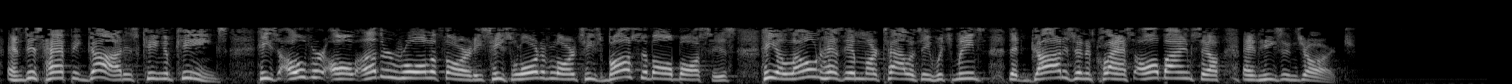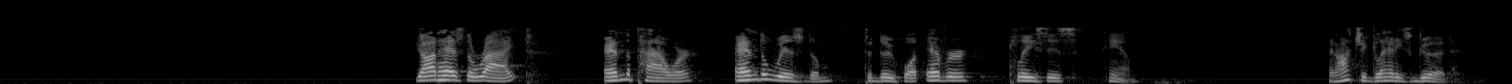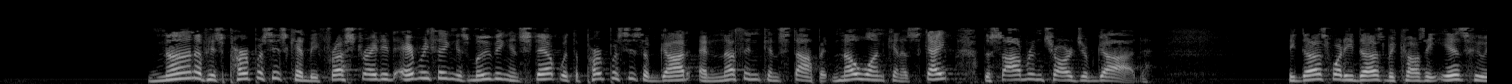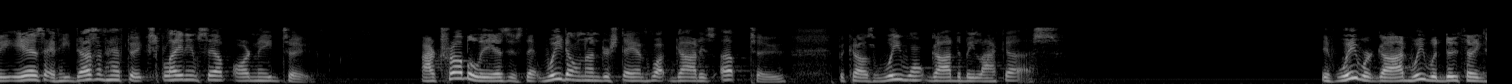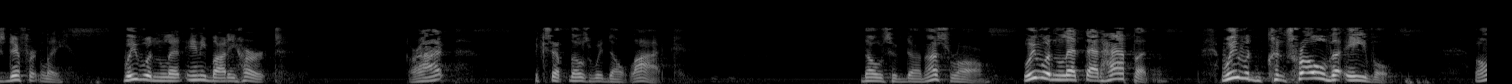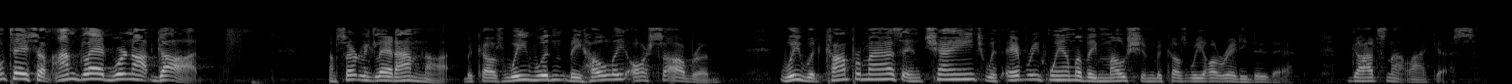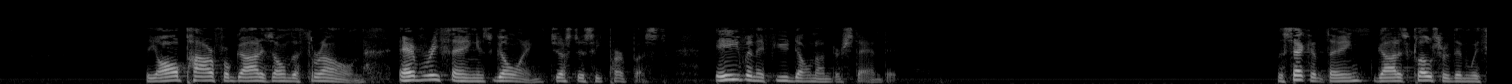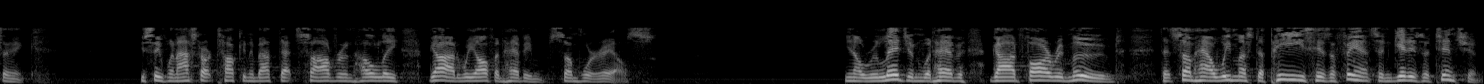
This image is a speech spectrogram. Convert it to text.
And this happy God is King of Kings. He's over all other royal authorities. He's Lord of Lords. He's boss of all bosses. He alone has immortality, which means that God is in a class all by himself and He's in charge. God has the right and the power and the wisdom to do whatever pleases Him. And aren't you glad He's good? None of his purposes can be frustrated. Everything is moving in step with the purposes of God, and nothing can stop it. No one can escape the sovereign charge of God. He does what he does because he is who he is, and he doesn't have to explain himself or need to. Our trouble is, is that we don't understand what God is up to because we want God to be like us. If we were God, we would do things differently we wouldn't let anybody hurt. All right? Except those we don't like. Those who've done us wrong. We wouldn't let that happen. We would control the evil. Well, I'll tell you something. I'm glad we're not God. I'm certainly glad I'm not because we wouldn't be holy or sovereign. We would compromise and change with every whim of emotion because we already do that. God's not like us. The all powerful God is on the throne. Everything is going just as He purposed, even if you don't understand it. The second thing, God is closer than we think. You see, when I start talking about that sovereign, holy God, we often have Him somewhere else. You know, religion would have God far removed, that somehow we must appease His offense and get His attention.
